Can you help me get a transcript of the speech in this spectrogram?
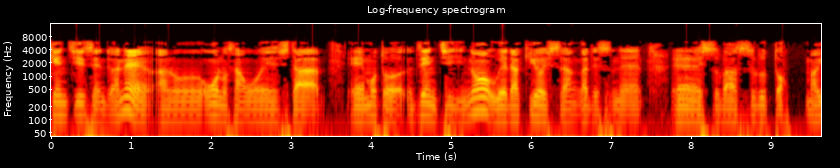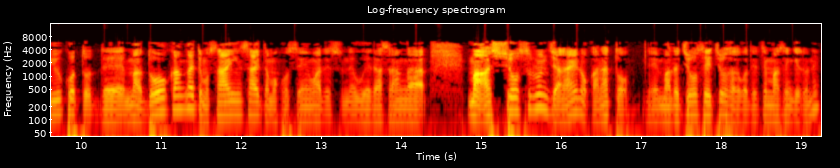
県知事選ではね、あの、大野さんを応援した、えー元前知事の上田清さんがですね、えー出馬すると。まあ、いうことで、まあ、どう考えても参院埼玉補選はですね、上田さんが、まあ、圧勝するんじゃないのかなと。えーまだ情勢調査とか出てませんけどね。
